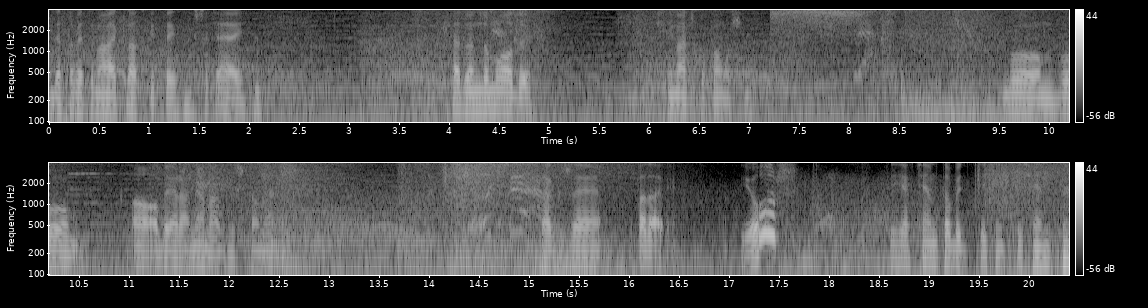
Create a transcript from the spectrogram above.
Idę sobie te małe klocki tutaj zniszczyć. Ej. Wszedłem do młodych. Ślimaczku, pomóż mi. Bum, bum. O, obie ramiona zniszczone. Także spadaj. Już? Ty, ja chciałem to być 10 tysięcy.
